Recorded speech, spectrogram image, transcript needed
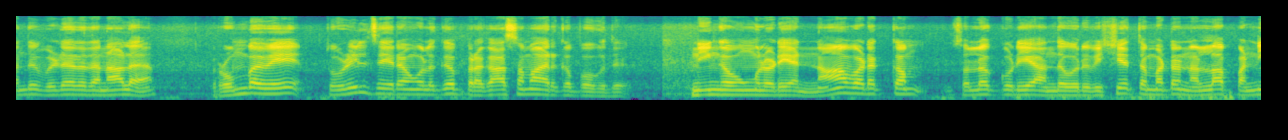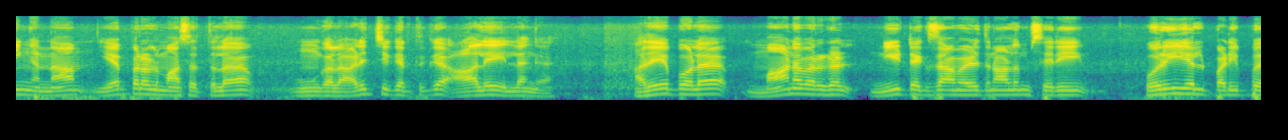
வந்து விழுறதுனால ரொம்பவே தொழில் செய்கிறவங்களுக்கு பிரகாசமாக இருக்க போகுது. நீங்கள் உங்களுடைய நாவடக்கம் சொல்லக்கூடிய அந்த ஒரு விஷயத்தை மட்டும் நல்லா பண்ணிங்கன்னா ஏப்ரல் மாதத்தில் உங்களை அழிச்சிக்கிறதுக்கு ஆளே இல்லைங்க. அதே போல் மாணவர்கள் நீட் எக்ஸாம் எழுதினாலும் சரி பொறியியல் படிப்பு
